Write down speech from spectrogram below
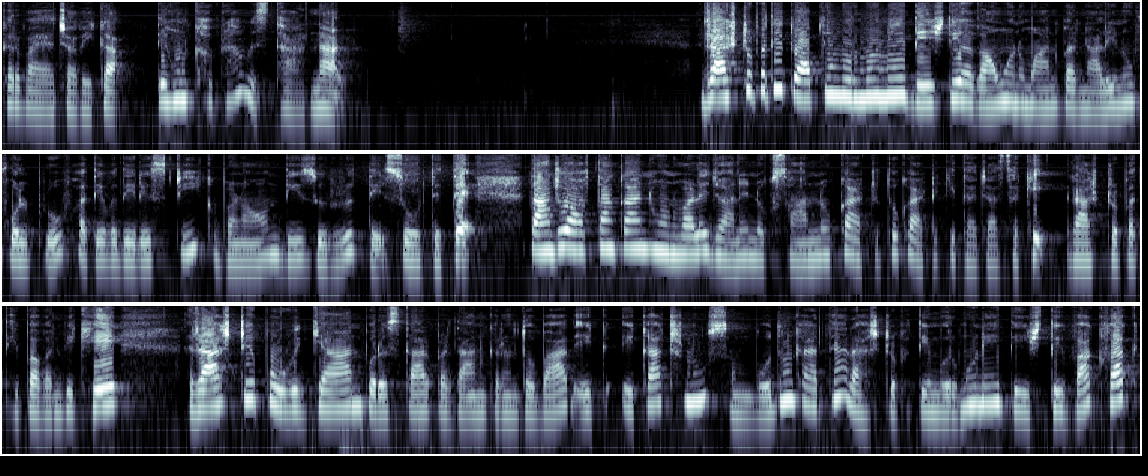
ਕਰਵਾਇਆ ਜਾਵੇਗਾ। ਤੇ ਹੁਣ ਖਬਰਾਂ ਵਿਸਥਾਰ ਨਾਲ। ਰਾਸ਼ਟਰਪਤੀ ਦ੍ਰੋਪਦੀ ਮੁਰਮੂ ਨੇ ਦੇਸ਼ ਦੀ ਅਗਾਊਂ ਅਨੁਮਾਨ ਪ੍ਰਣਾਲੀ ਨੂੰ ਫੁੱਲ ਪ੍ਰੂਫ ਅਤੇ ਵਧੇਰੇ ਸਟੀਕ ਬਣਾਉਣ ਦੀ ਜ਼ਰੂਰਤ ਤੇ ਜ਼ੋਰ ਦਿੱਤਾ ਹੈ। ਤਾਂ ਜੋ ਆਫਤਾਂ ਕਾਰਨ ਹੋਣ ਵਾਲੇ ਜਾਨੀ ਨੁਕਸਾਨ ਨੂੰ ਘੱਟ ਤੋਂ ਘੱਟ ਕੀਤਾ ਜਾ ਸਕੇ। ਰਾਸ਼ਟਰਪਤੀ ਭਵਨ ਵਿਖੇ ਰਾਸ਼ਟਰੀ ਭੂ ਵਿਗਿਆਨ ਪੁਰਸਕਾਰ ਪ੍ਰਦਾਨ ਕਰਨ ਤੋਂ ਬਾਅਦ ਇੱਕ ਇਕੱਠ ਨੂੰ ਸੰਬੋਧਨ ਕਰਦਿਆਂ ਰਾਸ਼ਟਰਪਤੀ ਮੁਰਮੂ ਨੇ ਦੇਸ਼ ਦੇ ਵੱਖ-ਵੱਖ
